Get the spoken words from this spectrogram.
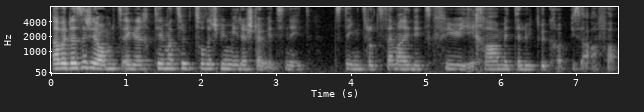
Aber das ist ja, um das eigentlich Thema zurückzuholen, das ist bei mir jetzt nicht das Ding. Trotzdem habe ich nicht das Gefühl, ich kann mit den Leuten wirklich etwas anfangen.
